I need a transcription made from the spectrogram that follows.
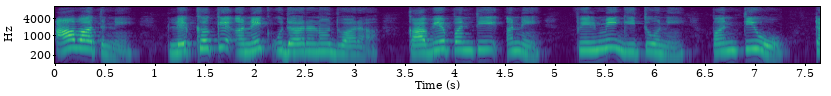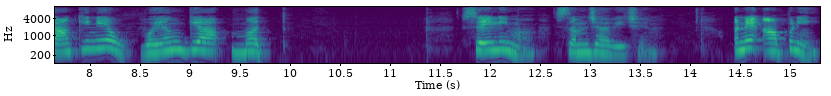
આ વાતને લેખકે અનેક ઉદાહરણો દ્વારા કાવ્યપંક્તિ અને ફિલ્મી ગીતોની પંક્તિઓ ટાંકીને વ્યંગ્યામત શૈલીમાં સમજાવી છે અને આપણી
